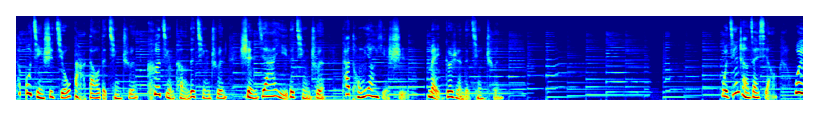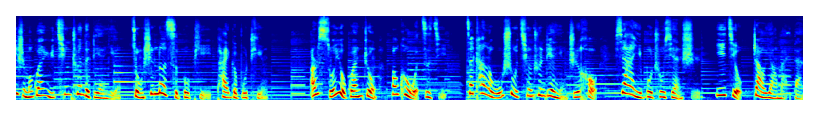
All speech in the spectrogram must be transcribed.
它不仅是九把刀的青春、柯景腾的青春、沈佳宜的青春，它同样也是每个人的青春。我经常在想，为什么关于青春的电影总是乐此不疲，拍个不停，而所有观众，包括我自己，在看了无数青春电影之后，下一部出现时，依旧照样买单。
